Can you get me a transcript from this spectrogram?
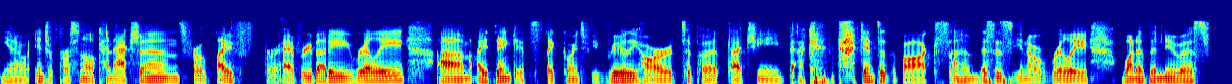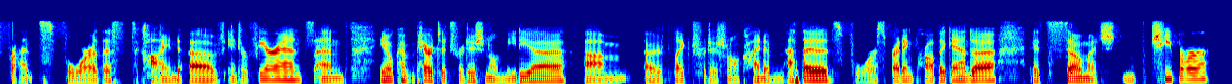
you know, interpersonal connections, for life for everybody, really. Um, I think it's like going to be really hard to put that genie back back into the box. Um, this is, you know, really one of the newest fronts for this kind of interference. And, you know, compared to traditional media, um, or like traditional traditional kind of methods for spreading propaganda. It's so much cheaper.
